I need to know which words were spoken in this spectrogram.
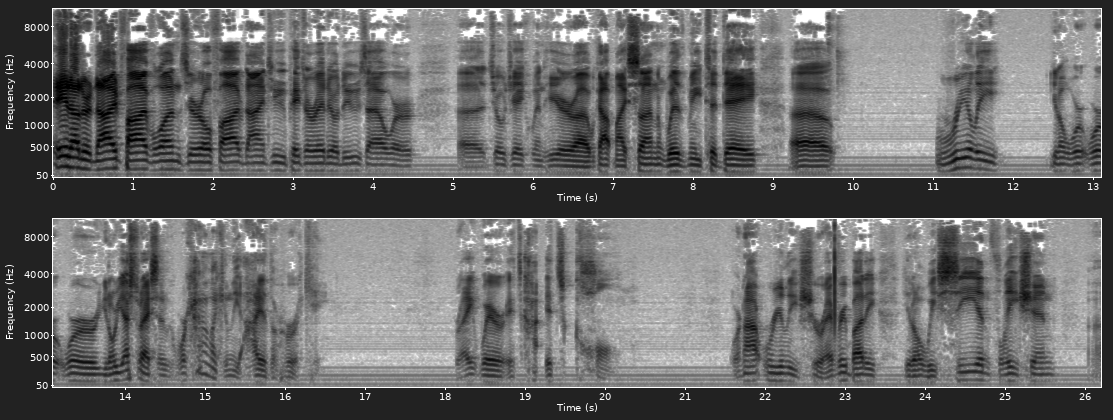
800 951 0592, Patriot Radio News Hour. Uh, Joe Jaquin here. Uh, got my son with me today. Uh, really you know, we're, we're, we're, you know, yesterday I said we're kind of like in the eye of the hurricane, right? Where it's, it's calm. We're not really sure. Everybody, you know, we see inflation. Uh,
